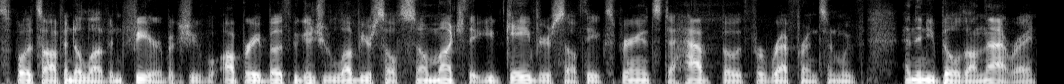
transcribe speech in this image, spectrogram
splits off into love and fear because you operate both because you love yourself so much that you gave yourself the experience to have both for reference and we've and then you build on that right?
